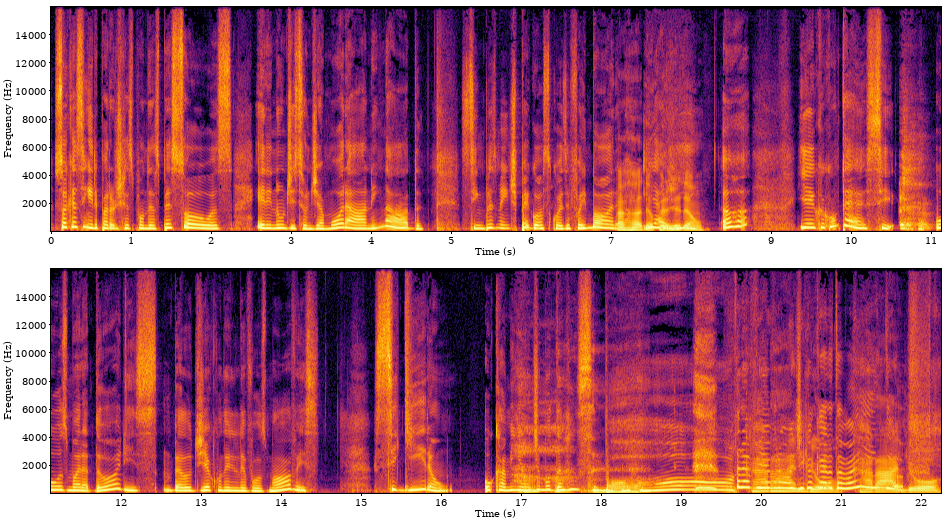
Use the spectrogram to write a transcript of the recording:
Só que assim, ele parou de responder as pessoas. Ele não disse onde ia morar, nem nada. Simplesmente pegou as coisas e foi embora. Aham, deu E aí- perdidão. Aham. E aí o que acontece? Os moradores, um belo dia, quando ele levou os móveis, seguiram o caminhão de mudança. Bom, Pra ver pra onde que o cara tava indo. Caralho.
